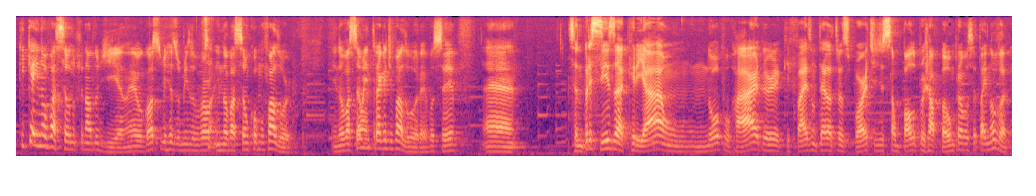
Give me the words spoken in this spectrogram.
o que é inovação no final do dia? Né? Eu gosto de resumir inovação como valor. Inovação é entrega de valor, é você é, você não precisa criar um novo hardware que faz um teletransporte de São Paulo para o Japão para você estar tá inovando.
